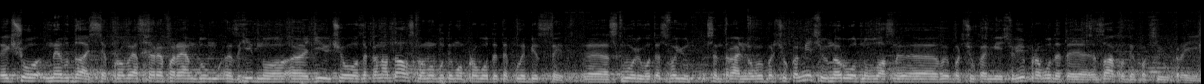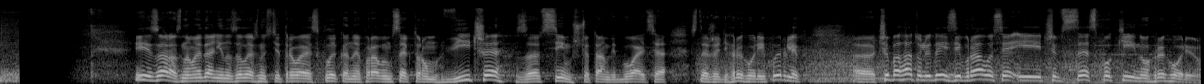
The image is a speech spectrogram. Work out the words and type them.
Якщо не вдасться провести референдум згідно е, діючого законодавства, ми будемо проводити плебісцит, е, створювати свою центральну виборчу комісію, народну власне е, виборчу комісію і проводити заходи по всій Україні. І зараз на майдані незалежності триває скликане правим сектором віче. За всім, що там відбувається, стежить Григорій Пирлік. Е, Чи багато людей зібралося, і чи все спокійно, Григорію?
